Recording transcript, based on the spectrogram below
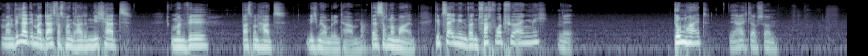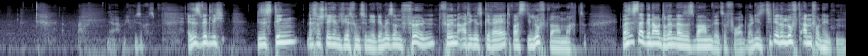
man will halt immer das, was man gerade nicht hat und man will, was man hat, nicht mehr unbedingt haben. Das ist doch normal. Gibt es da irgendwie ein, Fachwort für eigentlich? nee. Dummheit? Ja, ich glaube schon. Ja, irgendwie sowas. Es ist wirklich, dieses Ding, das verstehe ich auch nicht, wie es funktioniert. Wir haben hier so ein Föhn, föhnartiges Gerät, was die Luft warm macht. Was ist da genau drin, dass es warm wird sofort? Weil die zieht ja nur Luft an von hinten.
